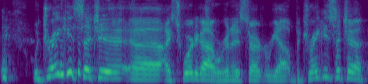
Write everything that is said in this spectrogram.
Well, Drake is such a. Uh, I swear to God, we're to start real. But Drake is such a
